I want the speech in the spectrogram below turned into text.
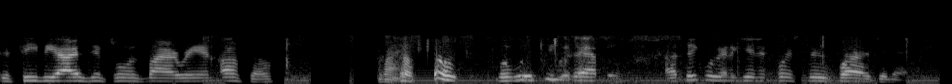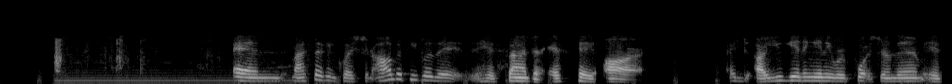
the CBI is influenced by Iran also. Right. So, but we'll see what happens. I think we're going to get it pushed through prior to that. And my second question: All the people that have signed an SKR, are you getting any reports from them as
